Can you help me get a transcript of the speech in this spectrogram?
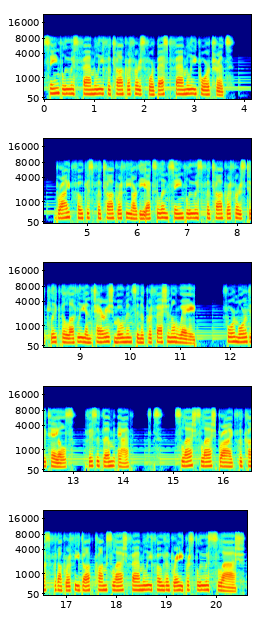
St. Louis family photographers for best family portraits. Bright Focus Photography are the excellent St. Louis photographers to click the lovely and cherish moments in a professional way. For more details, visit them at slash slash brightfocusphotography.com slash family photographers slash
